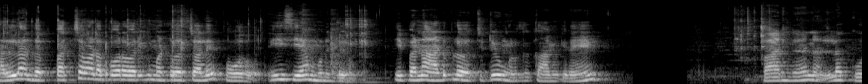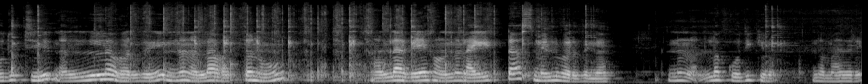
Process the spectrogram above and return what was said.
நல்லா அந்த பச்சை வடை போகிற வரைக்கும் மட்டும் வச்சாலே போதும். ஈஸியாக முடிஞ்சிடும். இப்போ நான் அடுப்பில் வச்சுட்டு உங்களுக்கு காமிக்கிறேன். பாருங்கள் நல்லா கொதிச்சு நல்லா வருது. இன்னும் நல்லா வத்தணும். நல்லா வேகணும் இன்னும் லைட்டாக ஸ்மெல் வருதுங்க. இன்னும் நல்லா கொதிக்கணும். இந்த மாதிரி.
